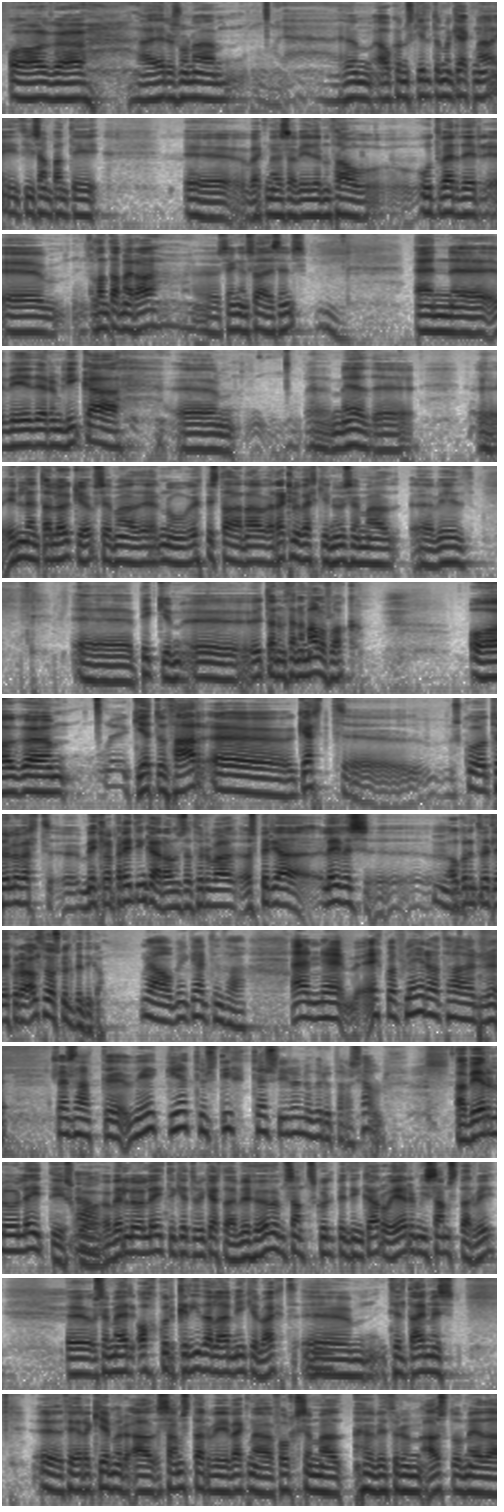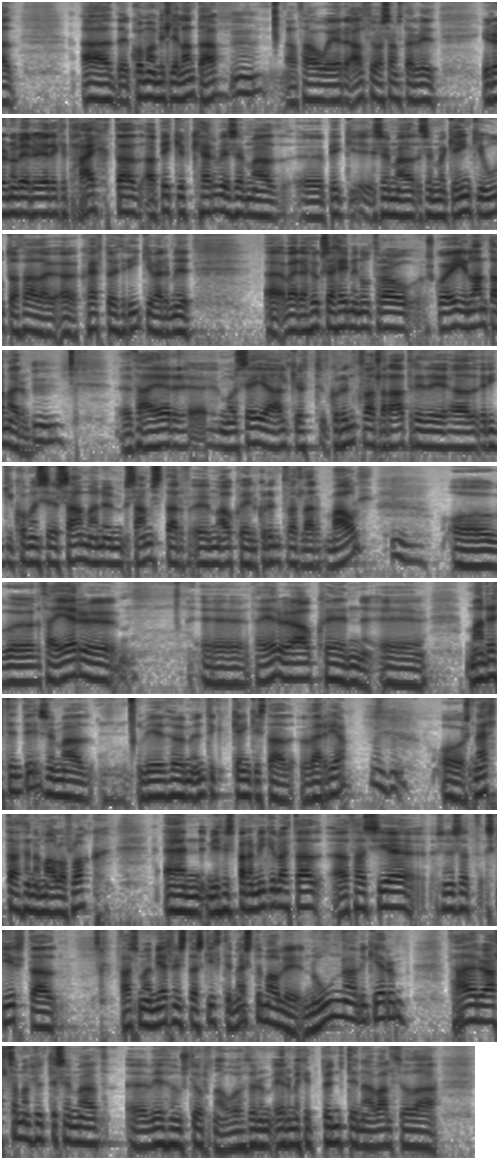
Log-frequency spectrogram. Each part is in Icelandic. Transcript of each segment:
og uh, það eru svona, höfum ákveðum skildum að gegna í því sambandi vegna þess að við erum þá útverðir landamæra senginsvæðisins mm. en við erum líka um, með Eh, innlenda lögjöf sem að er nú uppistaðan af regluverkinu sem að uh, við uh, byggjum uh, utanum þennan málaflokk og um, getum þar gert sko töluvert mikla breytingar á þess að þurfa að spyrja leifis mm. á grundvelli einhverja alþjóðaskuldbindinga. Já, við getum það. En eitthvað fleira það er sem sagt við getum stýrt þessu í raun og veru bara sjálf að verulegu leiti sko, Já. að verulegu leiti getum við gert það við höfum samt skuldbindingar og erum í samstarfi sem er okkur gríðarlega mikilvægt mm. um, til dæmis uh, þegar það kemur að samstarfi vegna fólk sem að við þurfum aðstof með að, að koma að milli landa mm. að þá er allþjóða samstarfið í raun og veru er ekkert hægt að, að byggja upp kerfi sem að, uh, byggi, sem að sem að gengi út á það að, að hvert og eitt ríki verið að að hugsa heiminn út frá sko eigin landamærum mm. Það er, eh, má segja, algjört grundvallar atriði að ríki koma sér saman um samstarf um ákveðin grundvallar mál mm. og uh, það eru uh, það eru ákveðin uh, mannrettindi sem að við höfum undirgengist að verja mm -hmm. og snerta þennan mál á flokk en mér finnst bara mikilvægt að, að það sé sagt, skýrt að það sem að mér finnst að skipti mestumáli núna við gerum, það eru allt saman hlutir sem að uh, við höfum stjórn á og þurfum, erum ekkert bundin af allþjóða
